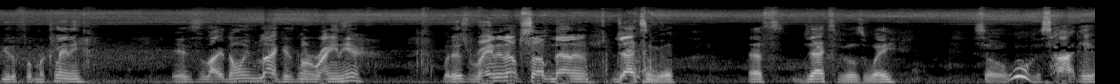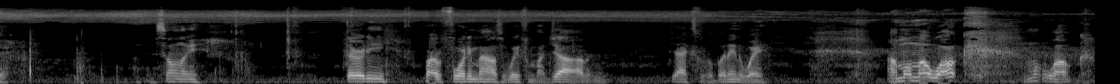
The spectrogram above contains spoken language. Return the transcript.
beautiful Macclenny. It's like don't even like it's gonna rain here, but it's raining up something down in Jacksonville. That's Jacksonville's way. So, whoo, it's hot here. It's only 30, probably 40 miles away from my job in Jacksonville. But anyway, I'm on my walk. I'm on walk.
